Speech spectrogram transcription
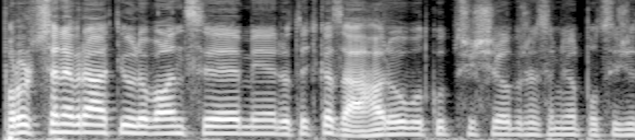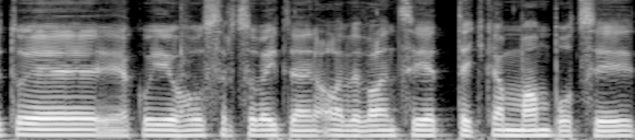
proč se nevrátil do Valencie, mi je doteďka záhadou, odkud přišel, protože jsem měl pocit, že to je jako jeho srdcový ten, ale ve Valencii teďka mám pocit.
